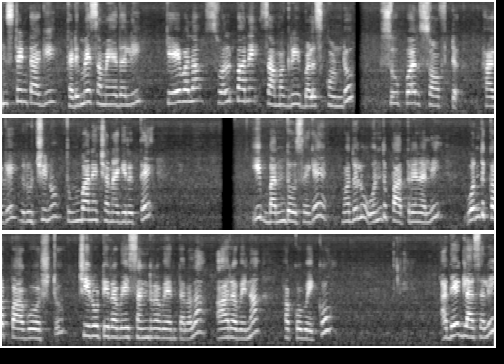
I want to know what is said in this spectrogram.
ಇನ್ಸ್ಟೆಂಟಾಗಿ ಕಡಿಮೆ ಸಮಯದಲ್ಲಿ ಕೇವಲ ಸ್ವಲ್ಪನೇ ಸಾಮಗ್ರಿ ಬಳಸ್ಕೊಂಡು ಸೂಪರ್ ಸಾಫ್ಟ್ ಹಾಗೆ ರುಚಿನೂ ತುಂಬಾ ಚೆನ್ನಾಗಿರುತ್ತೆ. ಈ ಬನ್ ದೋಸೆಗೆ ಮೊದಲು ಒಂದು ಪಾತ್ರೆಯಲ್ಲಿ ಒಂದು ಕಪ್ ಆಗುವಷ್ಟು ಚಿರೋಟಿ ರವೆ, ಸಣ್ಣ ರವೆ ಅಂತಾರಲ್ಲ, ಆ ರವೆನ ಹಾಕ್ಕೋಬೇಕು. ಅದೇ ಗ್ಲಾಸಲ್ಲಿ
